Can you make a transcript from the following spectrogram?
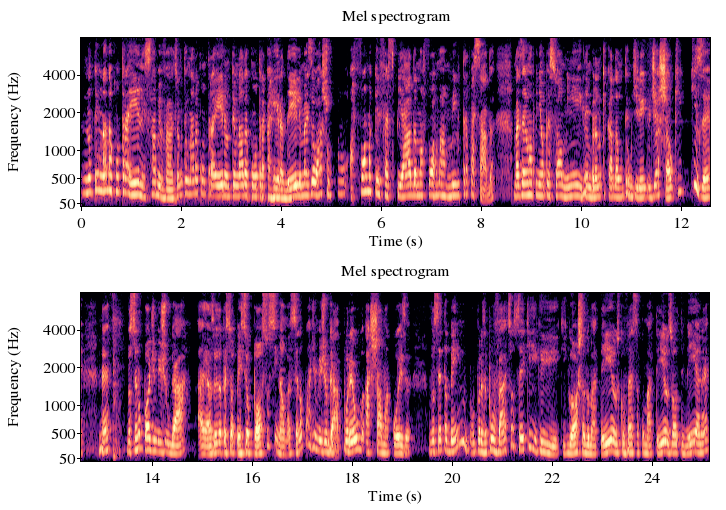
Não tenho nada contra ele, sabe, Vaz? Eu não tenho nada contra ele, eu não tenho nada contra a carreira dele, mas eu acho a forma que ele faz piada uma forma meio ultrapassada. Mas aí é uma opinião pessoal minha e lembrando que cada um tem o direito de achar o que quiser, né? Você não pode me julgar. Aí, às vezes a pessoa pensa, eu posso sim, não, mas você não pode me julgar por eu achar uma coisa você também, por exemplo, o Watson, eu sei que, que, que gosta do Matheus, conversa com o Matheus, volta e meia, né?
